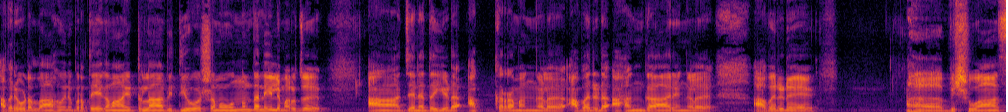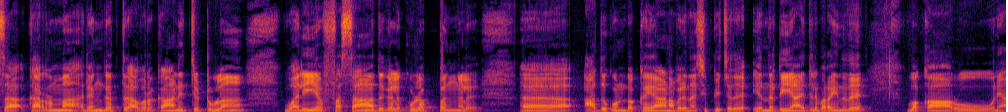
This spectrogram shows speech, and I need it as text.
അവരോട് അള്ളാഹുവിന് പ്രത്യേകമായിട്ടുള്ള വിദ്യോഷമോ ഒന്നും തന്നെയില്ല മറിച്ച് ആ ജനതയുടെ അക്രമങ്ങൾ അവരുടെ അഹങ്കാരങ്ങൾ അവരുടെ വിശ്വാസ കർമ്മ രംഗത്ത് അവർ കാണിച്ചിട്ടുള്ള വലിയ ഫസാദുകൾ കുഴപ്പങ്ങൾ അതുകൊണ്ടൊക്കെയാണ് അവർ നശിപ്പിച്ചത്. എന്നിട്ട് ഈ ആയത്തിൽ പറയുന്നത് വക്കാറൂന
